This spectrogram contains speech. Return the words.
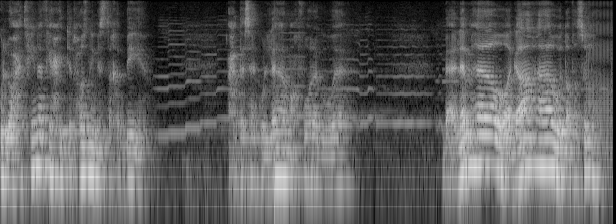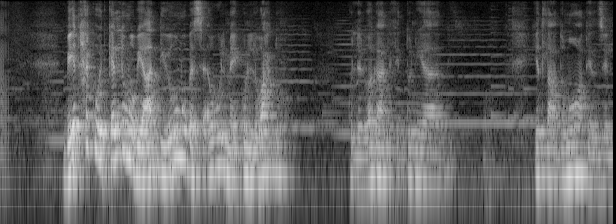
كل واحد فينا في حتة حزن مستخبية. أحداثها كلها محفورة جواه. بألمها ووجعها وتفاصيلها. بيضحك ويتكلم وبيعدي يومه بس أول ما يكون لوحده كل الوجع اللي في الدنيا يطلع دموع تنزل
